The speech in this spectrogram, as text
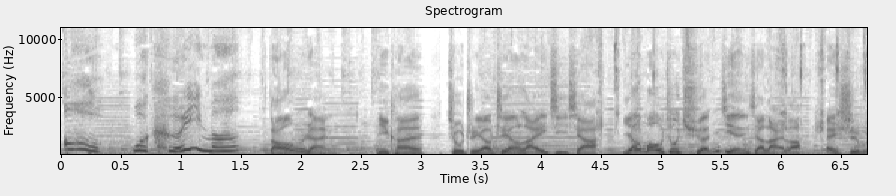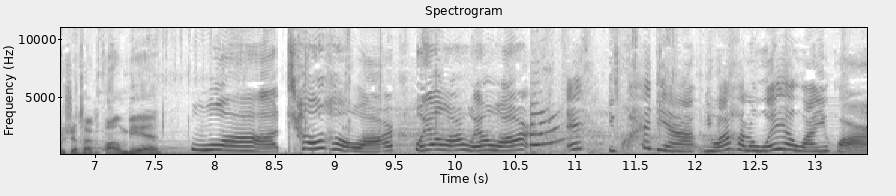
哦，我可以吗？当然，你看，就只要这样来几下，羊毛就全剪下来了，哎，是不是很方便？哇，超好玩！我要玩，我要玩！哎。你快点啊！你玩好了，我也要玩一会儿。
